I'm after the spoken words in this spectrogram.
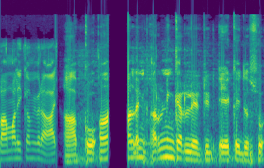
वीर आज आपको ऑनलाइन अर्निंग के रिलेटेड एक दोस्तों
